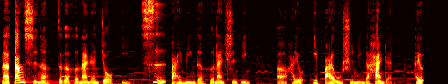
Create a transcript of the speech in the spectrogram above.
那当时呢，这个荷兰人就以四百名的荷兰士兵，呃，还有一百五十名的汉人，还有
